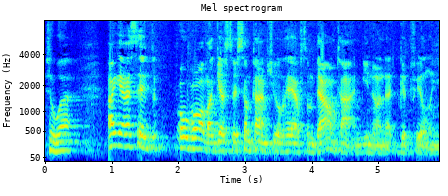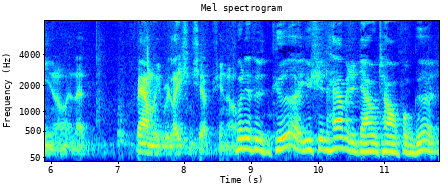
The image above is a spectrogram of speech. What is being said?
So what? I guess I said overall, I guess there's sometimes you'll have some downtime, you know, and that good feeling, you know, and that family relationships, you know. But if it's good, you shouldn't have it in downtown from good.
